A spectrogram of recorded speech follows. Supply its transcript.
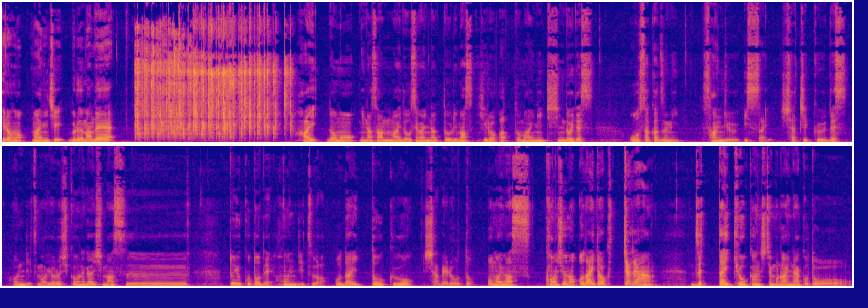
ヒロの毎日ブルーマンデー。はいどうも皆さん毎度お世話になっております。ヒロアット毎日しんどいです。大阪住み31歳社畜です。本日もよろしくお願いします。ということで本日はお題トークを喋ろうと思います。今週のお題トークじゃじゃん。絶対共感してもらえないことを。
